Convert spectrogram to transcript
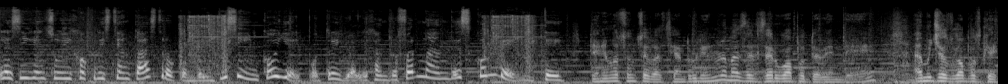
Le siguen su hijo Cristian Castro con 25 y el potrillo Alejandro Fernández con 20. Tenemos un Sebastián Rulli, no nomás el ser guapo te vende, ¿eh? Hay muchos guapos que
